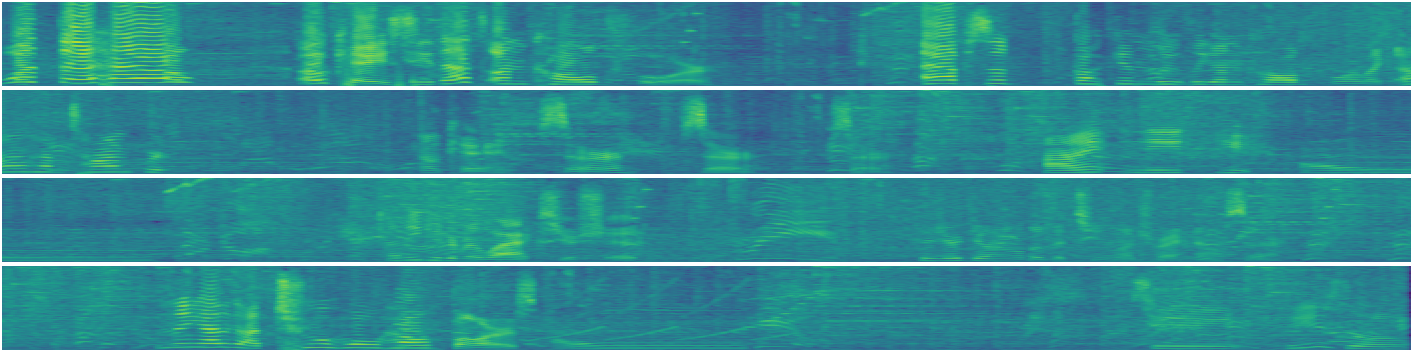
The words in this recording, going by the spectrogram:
What the hell? Okay, see, that's uncalled for. Absolutely uncalled for. Like, I don't have time for... Okay, sir, sir, sir. I need you... Oh... I need you to relax your shit. Because you're doing a little bit too much right now, sir. And then you got two whole health bars. Oh... See, these little...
